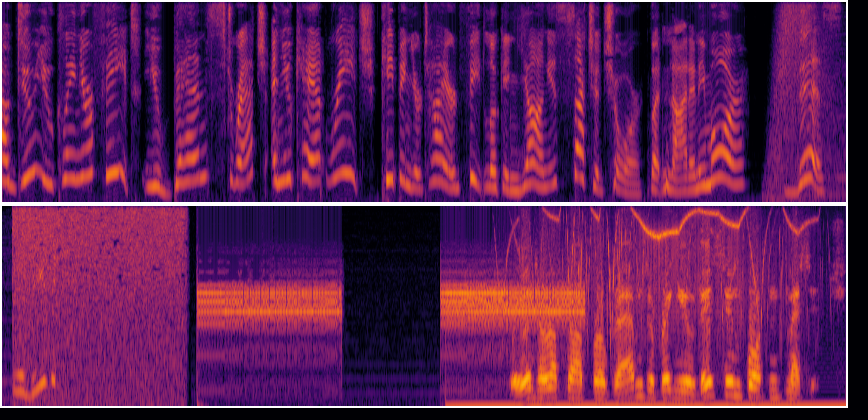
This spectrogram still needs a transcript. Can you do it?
How do you clean your feet? You bend, stretch, and you can't reach. Keeping your tired feet looking young is such a chore, but not anymore. This is easy. We interrupt our program to bring you this important message.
